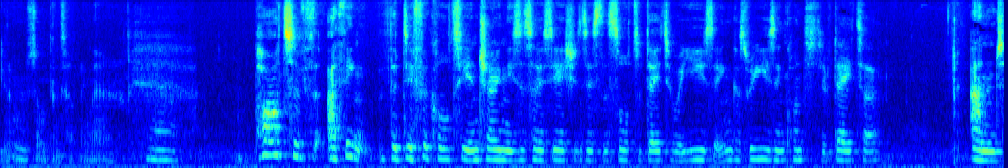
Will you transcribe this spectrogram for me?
you know, something's happening there. yeah. part of I think the difficulty in showing these associations is the sort of data we're using because we're using quantitative data and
